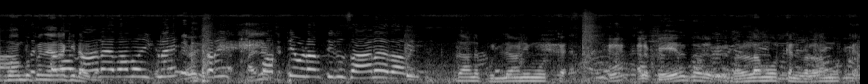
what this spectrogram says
പോകുമ്പോ ഇപ്പൊ നേരാക്കിട്ടാവും ഇതാണ് പുല്ലാണി മൂർക്കൻ അല്ല പേരെന്താ? വെള്ളമൂർക്കൻ വെള്ളമൂർക്കൻ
